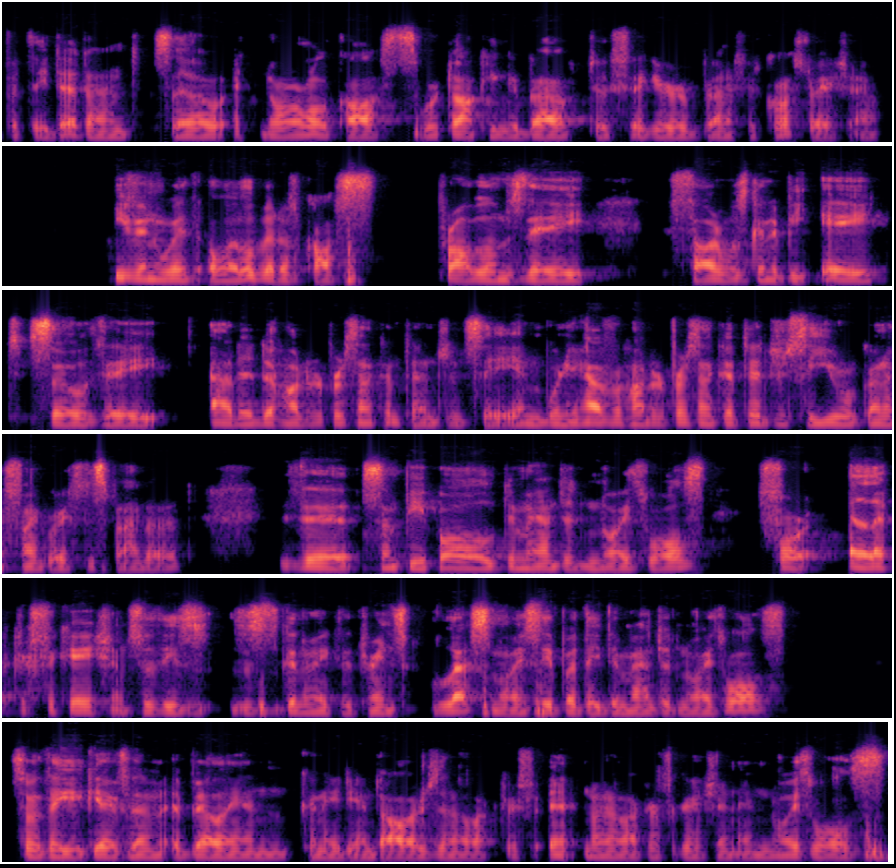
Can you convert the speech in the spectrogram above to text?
but they didn't. So at normal costs, we're talking about to figure benefit cost ratio. Even with a little bit of cost problems, they thought it was going to be eight, so they added 100% contingency. And when you have 100% contingency, you were going to find ways to spend it. The some people demanded noise walls for electrification. So these this is going to make the trains less noisy, but they demanded noise walls. So they gave them a billion Canadian dollars in electric non electrification and noise walls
